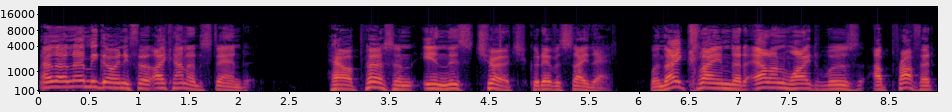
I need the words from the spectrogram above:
Now, let me go any further. I can't understand how a person in this church could ever say that when they claimed that Ellen White was a prophet,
